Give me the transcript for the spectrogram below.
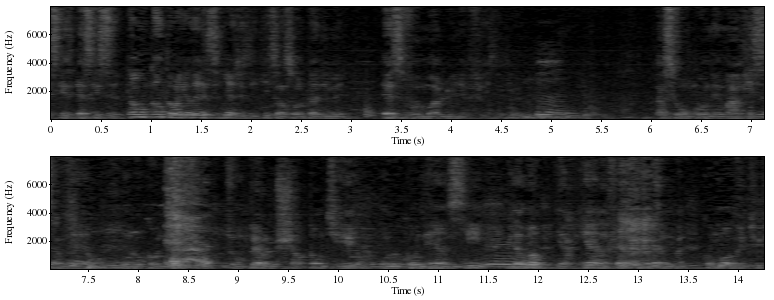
est-ce que c'est... Quand, quand on regardait le Seigneur Jésus-Christ en son temps, on dit, mais est-ce vraiment lui le Fils de Dieu Parce qu'on connaît Marie, sa mère, on le connaît, son père le charpentier, on le connaît ainsi. Évidemment, il n'y a rien à faire. Comment veux-tu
